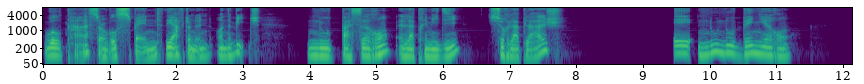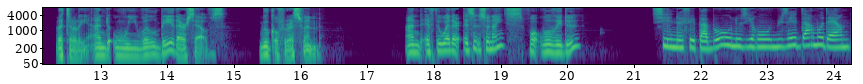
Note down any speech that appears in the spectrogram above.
will pass or will spend the afternoon on the beach. Nous passerons l'après-midi sur la plage et nous nous baignerons. Literally, and we will bathe ourselves. We'll go for a swim. And if the weather isn't so nice, what will they do? S'il ne fait pas beau, nous irons au musée d'art moderne.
